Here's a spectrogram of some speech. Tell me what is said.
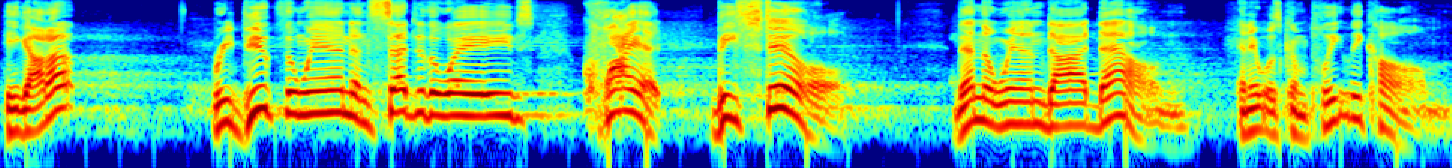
He got up, rebuked the wind, and said to the waves, Quiet, be still. Then the wind died down, and it was completely calm.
